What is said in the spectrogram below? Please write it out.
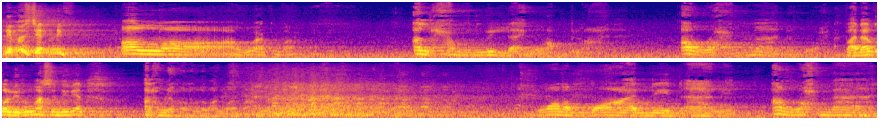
Di masjid menipu. Allahu akbar. Alhamdulillahirabbil alamin. Ar-Rahman Padahal kalau di rumah sendirian Alhamdulillah. Waladhalin amin. Ar-Rahman.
